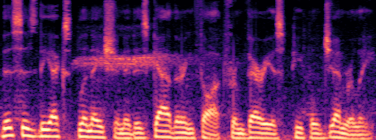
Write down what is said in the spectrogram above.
This is the explanation it is gathering thought from various people generally.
